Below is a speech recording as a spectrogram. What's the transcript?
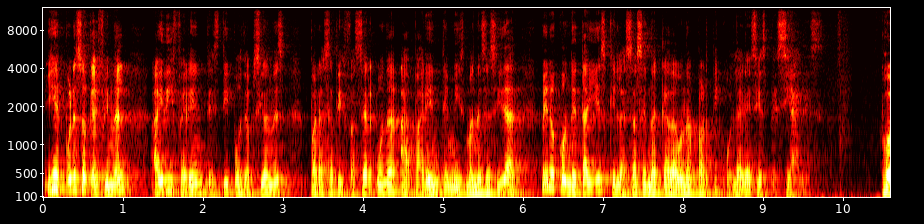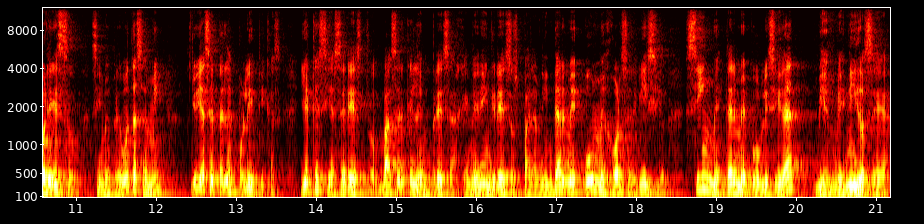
Y es por eso que al final hay diferentes tipos de opciones para satisfacer una aparente misma necesidad, pero con detalles que las hacen a cada una particulares y especiales. Por eso, si me preguntas a mí, yo ya acepté las políticas, ya que si hacer esto va a hacer que la empresa genere ingresos para brindarme un mejor servicio sin meterme publicidad, bienvenido sea.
